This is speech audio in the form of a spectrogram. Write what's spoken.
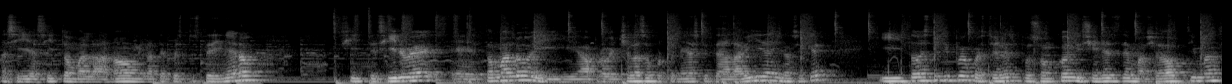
así, así, tómala, no, mira, te presto este dinero, si te sirve, eh, tómalo y aprovecha las oportunidades que te da la vida y no sé qué. Y todo este tipo de cuestiones pues son condiciones demasiado óptimas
